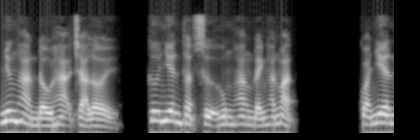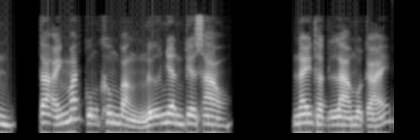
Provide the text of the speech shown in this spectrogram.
Nhưng hàn đầu hạ trả lời, cư nhiên thật sự hung hăng đánh hắn mặt. Quả nhiên, ta ánh mắt cũng không bằng nữ nhân kia sao. Nay thật là một cái,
